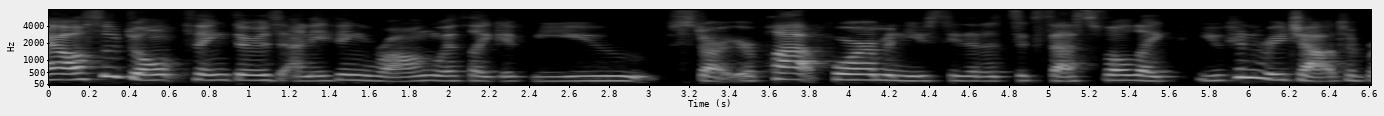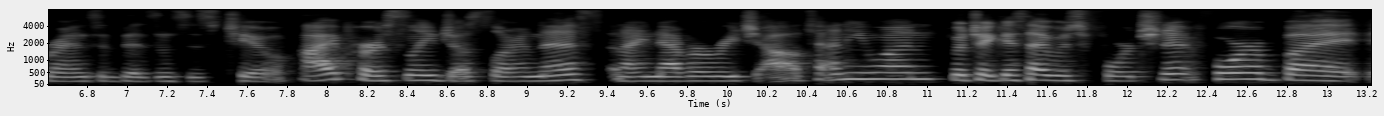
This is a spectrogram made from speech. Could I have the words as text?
I also don't think there's anything wrong with like if you start your platform and you see that it's successful, like you can reach out to brands and businesses too. I personally just learned this and I never reach out to anyone, which I guess I was fortunate for, but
